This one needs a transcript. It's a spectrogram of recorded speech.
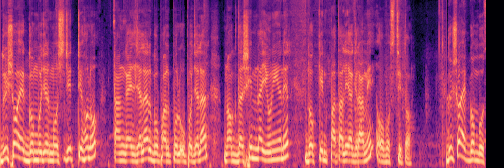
দুইশো এক গম্বুজের মসজিদটি হল টাঙ্গাইল জেলার, গোপালপুর উপজেলার, নগদা সিমলা ইউনিয়নের দক্ষিণ পাতালিয়া গ্রামে অবস্থিত। দুইশো এক গম্বুজ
